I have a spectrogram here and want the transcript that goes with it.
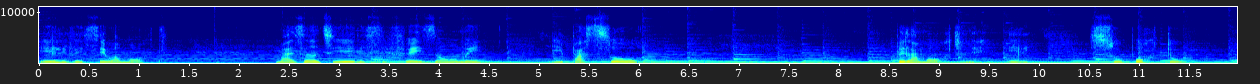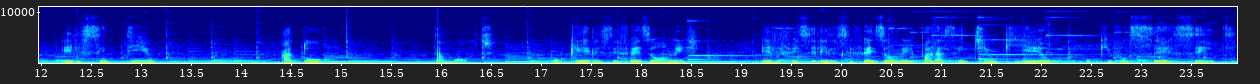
Ele venceu a morte. Mas antes ele se fez homem e passou pela morte, né? Ele suportou, ele sentiu a dor da morte, porque ele se fez homem. Ele, fez, ele se fez homem para sentir o que eu, o que você sente.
